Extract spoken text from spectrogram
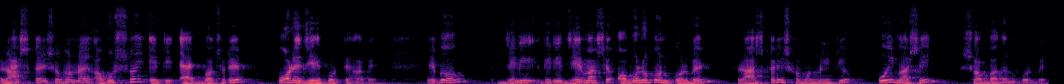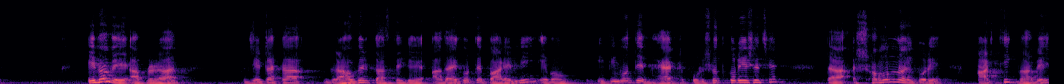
হ্রাসকারী সমন্বয় অবশ্যই এটি এক বছরের পরে যেয়ে করতে হবে। এবং যিনি, তিনি যে মাসে অবলোকন করবেন, হ্রাসকারী সমন্বয়টিও ওই মাসেই সম্পাদন করবেন এভাবে আপনারা যে টাকা গ্রাহকের কাছ থেকে আদায় করতে পারেননি এবং ইতিমধ্যে ভ্যাট পরিশোধ করে এসেছেন, তা সমন্বয় করে আর্থিকভাবে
